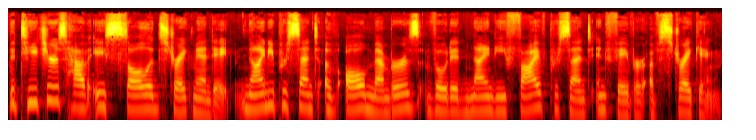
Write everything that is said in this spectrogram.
the teachers have a solid strike mandate. 90% of all members voted 95% in favor of striking.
